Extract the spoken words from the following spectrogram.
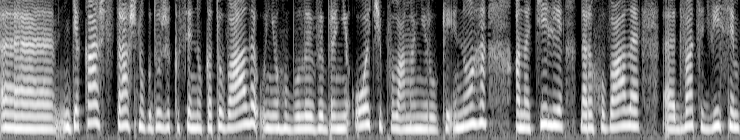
е, яка ж страшно дуже сильно катували. У нього були вибрані очі, поламані руки і ноги, а на тілі нарахували е, 28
